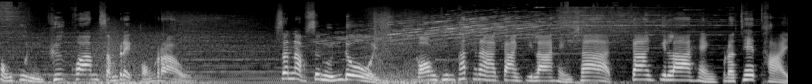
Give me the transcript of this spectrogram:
ของคุณคือความสำเร็จของเรา สนับสนุนโดย กองทุนพัฒนาการกีฬาแห่งชาติ การกีฬาแห่งประเทศไทย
